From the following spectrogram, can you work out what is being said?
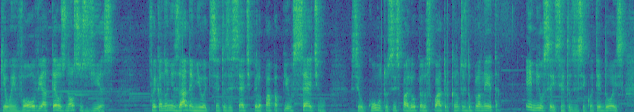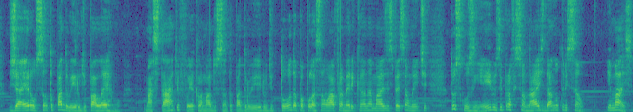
que o envolve até os nossos dias. Foi canonizado em 1807 pelo Papa Pio VII. Seu culto se espalhou pelos quatro cantos do planeta. Em 1652, já era o santo padroeiro de Palermo. Mais tarde, foi aclamado santo padroeiro de toda a população afro-americana, mais especialmente dos cozinheiros e profissionais da nutrição. E mais,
